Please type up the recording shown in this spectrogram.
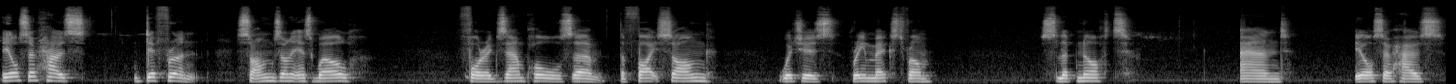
It also has different songs on it as well. For examples, um, the fight song, which is remixed from Slipknot, and it also has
